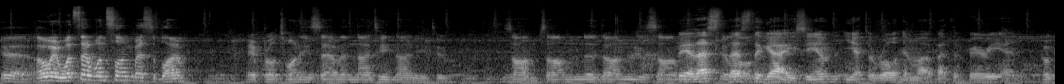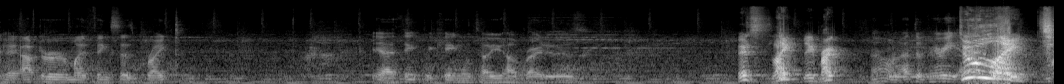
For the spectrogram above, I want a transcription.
Yeah. Oh wait, what's that one song by Sublime? April 27, 1992. Some something to done to some. But yeah, that's that's the guy. You see him? You have to roll him up at the very end. Okay, after my thing says bright. Yeah, I think the king will tell you how bright it is. It's slightly bright. No, at the very end. Too late.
